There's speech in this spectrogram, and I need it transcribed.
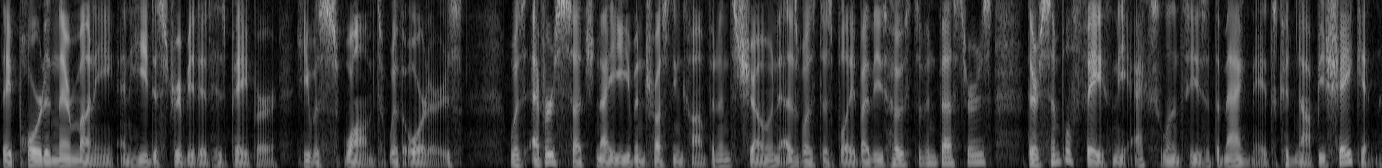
They poured in their money, and he distributed his paper. He was swamped with orders. Was ever such naive and trusting confidence shown as was displayed by these hosts of investors? Their simple faith in the excellencies of the magnates could not be shaken.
